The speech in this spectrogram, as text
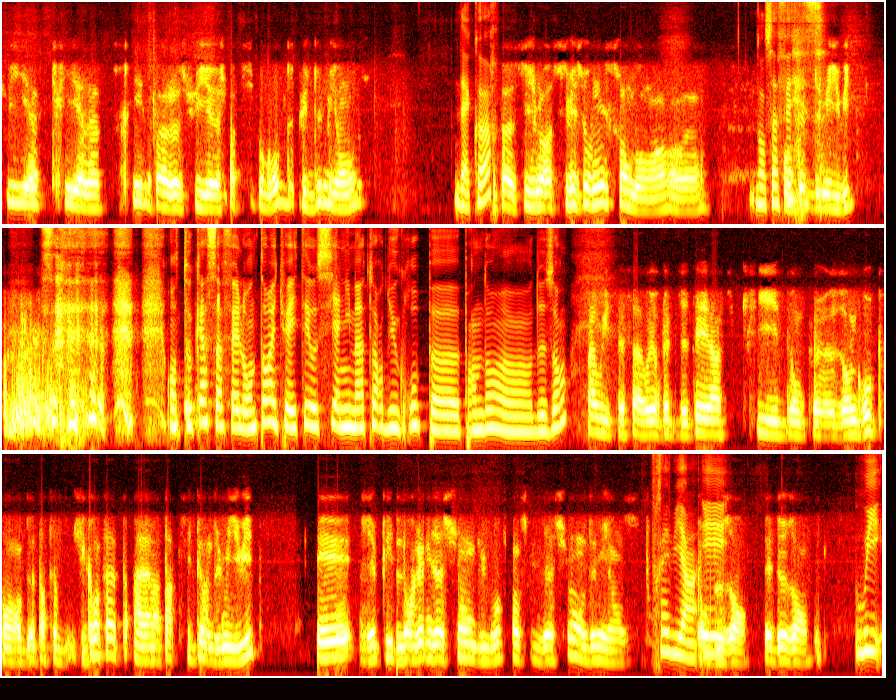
suis inscrit à l'April, enfin, je, suis, je participe au groupe depuis 2011. D'accord. si, mes souvenirs sont bons. Hein, Donc, ça fait... 2008. en tout cas, ça fait longtemps et tu as été aussi animateur du groupe euh, pendant euh, deux ans. Ah oui, c'est ça. Oui, en fait, j'étais inscrit donc euh, dans le groupe. En, j'ai commencé à, participer en 2008 et j'ai pris l'organisation du groupe sensibilisation en 2011. Très bien. Pour deux ans. C'est deux ans. Oui,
